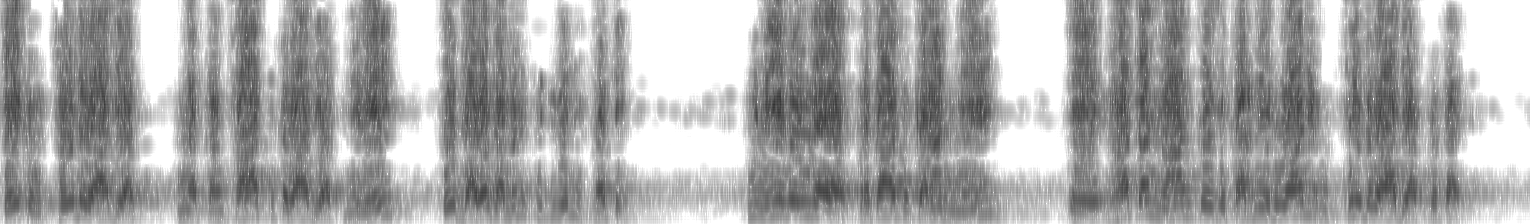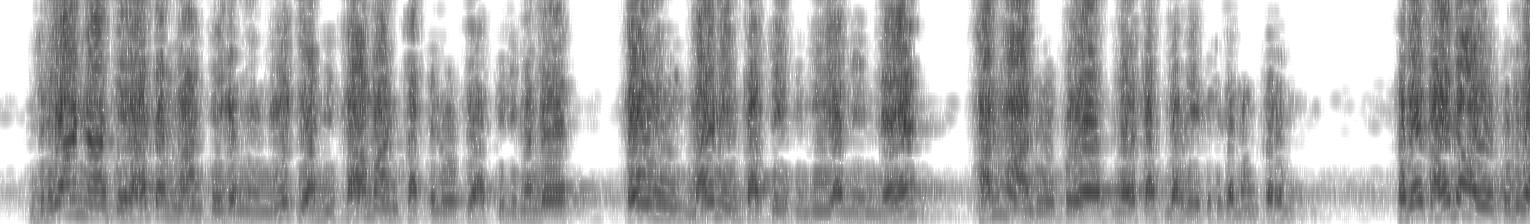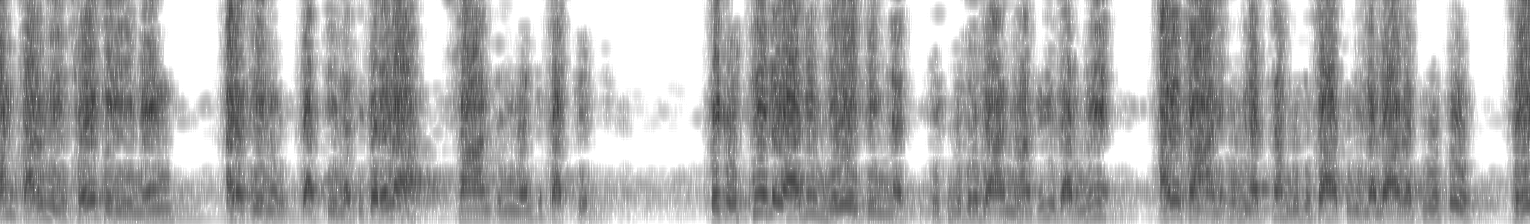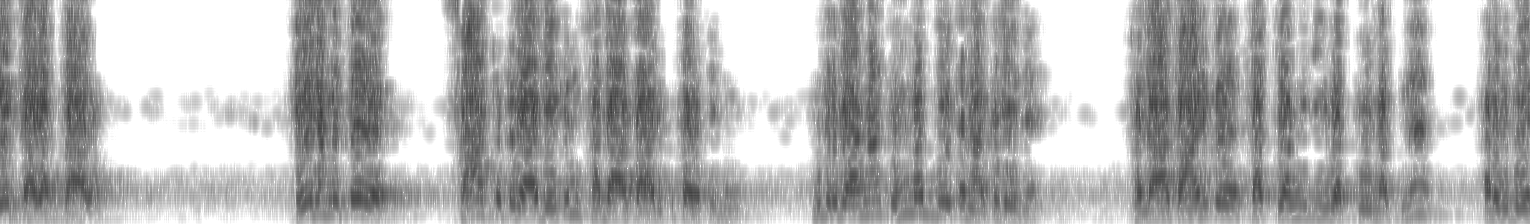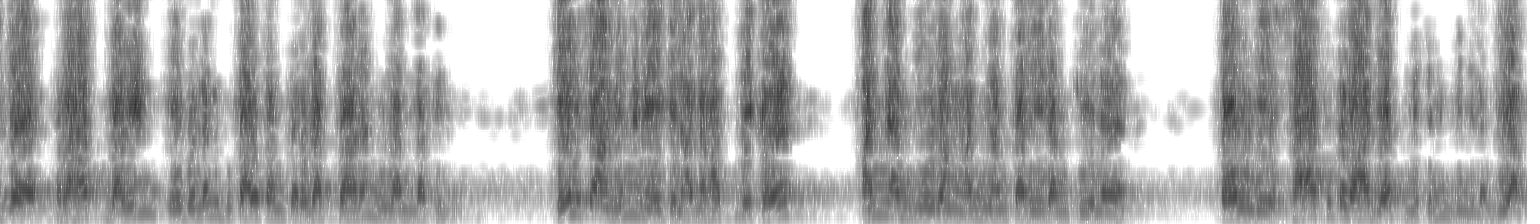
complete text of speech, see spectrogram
ඒක උච්ඡේදවාදයක් නැත්නම් සාත්‍යතවාදයක් නෙවෙයි ඒ බව ගමන සිදු වෙන්නේ නැතේ. මේ මේගොල්ල ප්‍රකාශ කරන්නේ ඒ රහතන් වහන්සේගේ පරිනිර්වාණය උච්ඡේදවාදයක් කොටයි. බුදුරජාණන් වහන්සේ රහතන් වහන්සේ කියන්නේ මේ කියන්නේ සාමාන්‍ය සත්‍ය ලෝකයක් පිළිබඳ ඒ මරණයෙන් පස්සේ සිදුවන්නේ නැහැ. කර්මානුරූපව නැවතත් භවයකට ගමන් කරනවා. හැබැයි කවදාහෝ පුළුවන් කර්මයේ ඡය කිරීමෙන් අර කියන උත්පත්ති නැති කරලා ශාන්ත නිවනටපත් වෙන්න. ඒක උච්ඡේදවාදී නෙවෙයි පින්නත්. ඒක බුදුරජාණන් වහන්සේගේ ධර්මයේ අවසානයේ උන් නැත්නම් බුදු සාසනය ලබාගත් වූ ශ්‍රේෂ්ඨ අවස්ථාව. ඒ ළඟට ශාස්ත්‍රවාදයේ කියන සදාකාලික පවතිනවා. බුදුරජාණන් වහන්සේ එහෙමත් දේශනා කළේ නැහැ. සදාකාලික සත්‍යංග ජීවත් වීමක් න අර විදිහට රහත් බලෙන් ඒගොල්ලන්ගේ දුක අවසන් කරගත්තා නම් නිවන් දකින්න. ඒ නිසා මෙන්න මේ කියන අදහස් දෙක අඤ්ඤං ජීවං අඤ්ඤං ශරීරං කියන තෝන්ගේ ශාස්ත්‍රවාදයක් මෙතනින් බිඳිලා ගියා.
